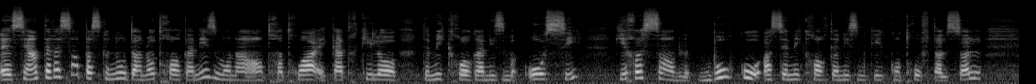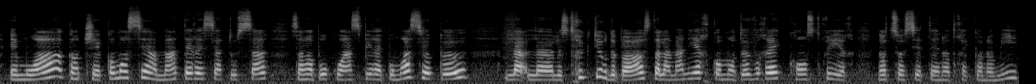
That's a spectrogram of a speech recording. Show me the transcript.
Et c'est intéressant parce que nous, dans notre organisme, on a entre 3 et 4 kilos de micro-organismes aussi, qui ressemblent beaucoup à ces micro-organismes qu'on trouve dans le sol. Et moi, quand j'ai commencé à m'intéresser à tout ça, ça m'a beaucoup inspiré. Pour moi, c'est un peu la, la- la structure de base de la manière comme on devrait construire notre société, notre économie,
